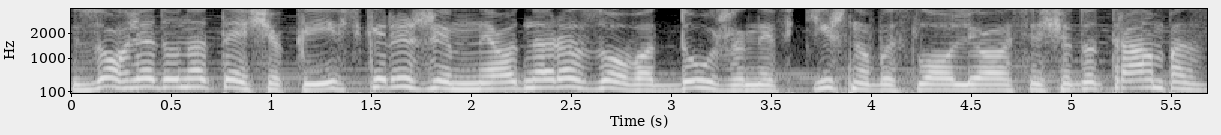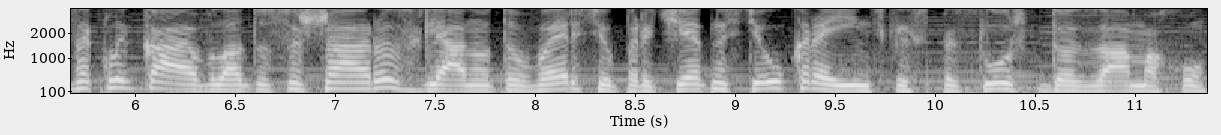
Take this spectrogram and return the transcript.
З огляду на те, що київський режим неодноразово дуже невтішно висловлювався щодо Трампа, закликає владу США розглянути версію причетності українських спецслужб до замаху.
